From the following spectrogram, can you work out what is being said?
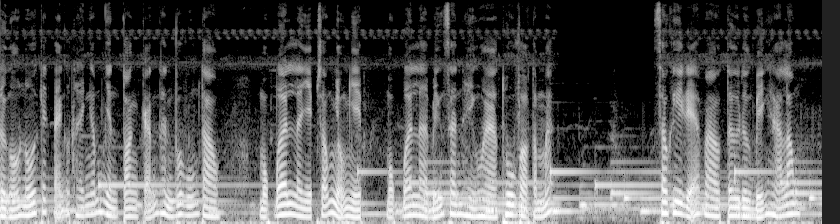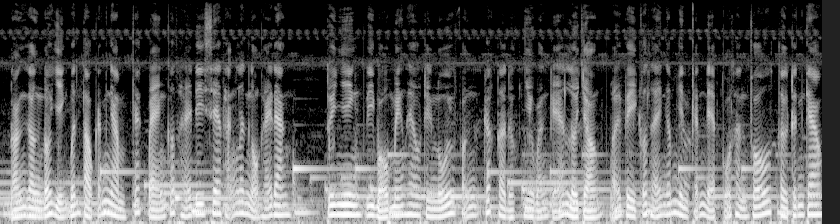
Từ ngọn núi các bạn có thể ngắm nhìn toàn cảnh thành phố Vũng Tàu. Một bên là nhịp sống nhộn nhịp, một bên là biển xanh hiền hòa thu vào tầm mắt sau khi rẽ vào từ đường biển Hạ Long, đoạn gần đối diện bến tàu cánh ngầm, các bạn có thể đi xe thẳng lên ngọn hải đăng. Tuy nhiên, đi bộ men theo triền núi vẫn rất là được nhiều bạn trẻ lựa chọn bởi vì có thể ngắm nhìn cảnh đẹp của thành phố từ trên cao.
